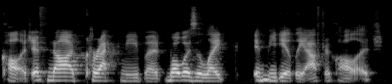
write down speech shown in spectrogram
college. If not, correct me, but what was it like immediately after college?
